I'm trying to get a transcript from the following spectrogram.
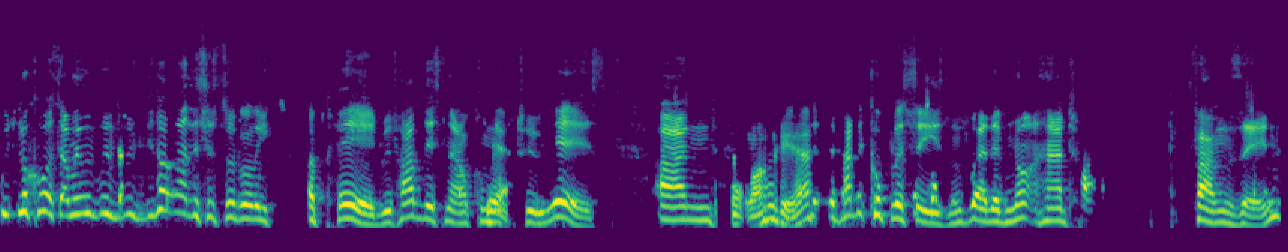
look at what's I mean, we've, we've, it's not like this has suddenly appeared. We've had this now coming yeah. up two years, and long, yeah. they've had a couple of seasons where they've not had fans in,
